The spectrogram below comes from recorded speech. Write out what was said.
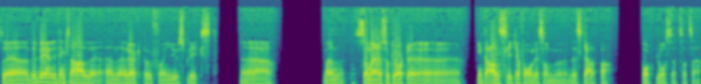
Så det, det blir en liten knall, en rökpuff och en ljusblixt. Eh, men som är såklart eh, inte alls lika farlig som det skarpa bakblåset så att säga.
